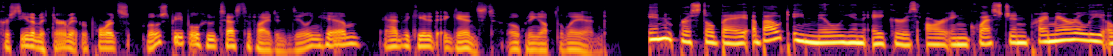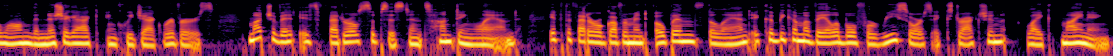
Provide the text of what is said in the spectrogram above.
Christina McDermott reports, most people who testified in Dillingham advocated against opening up the land. In Bristol Bay, about a million acres are in question, primarily along the Nushagak and Kvichak rivers. Much of it is federal subsistence hunting land. If the federal government opens the land, it could become available for resource extraction like mining.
